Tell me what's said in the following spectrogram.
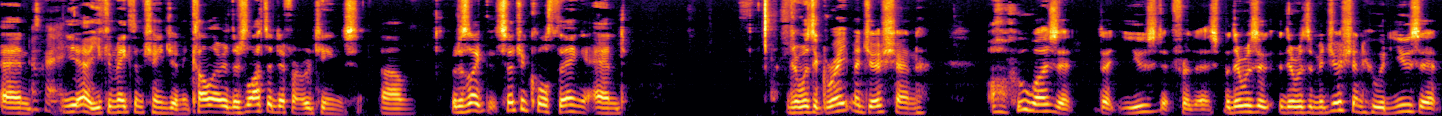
and Okay. yeah, you can make them change any color. There's lots of different routines, um, but it's like such a cool thing, and there was a great magician. Oh, who was it that used it for this? But there was a there was a magician who would use it,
